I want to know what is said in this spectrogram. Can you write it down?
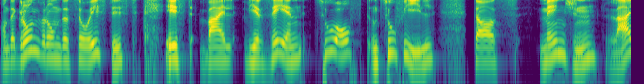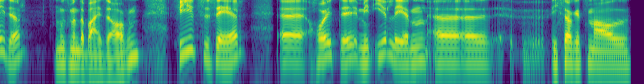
Und der Grund, warum das so ist, ist, ist, weil wir sehen zu oft und zu viel, dass Menschen leider, muss man dabei sagen, viel zu sehr äh, heute mit ihr Lehren, äh, äh ich sage jetzt mal,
